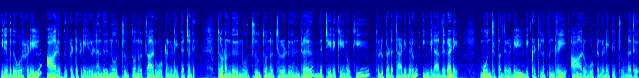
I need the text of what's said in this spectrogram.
இருபது ஓவர்களில் ஆறு விக்கெட்டுகளை இழந்து நூற்று தொன்னூற்றாறு ஓட்டங்களை பெற்றது. தொடர்ந்து நூற்று தொன்னூற்றேழு என்ற வெற்றி இலக்கை நோக்கி துடுப்படுத்த ஆடிவரும் இங்கிலாந்து அணி மூன்று பந்துகளில் விக்கெட் இழப்பின்றி ஆறு ஓட்டங்களை பெற்றுள்ளது.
